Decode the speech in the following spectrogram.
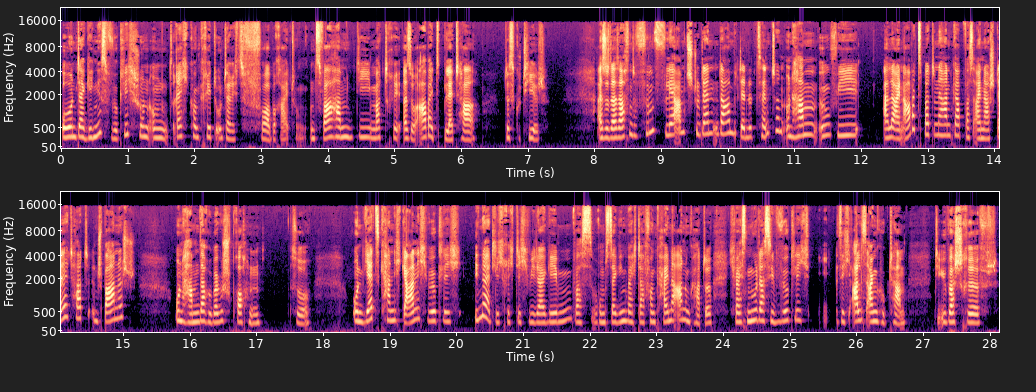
Und da ging es wirklich schon um recht konkrete Unterrichtsvorbereitung. Und zwar haben die Materi also Arbeitsblätter diskutiert. Also da saßen so fünf Lehramtsstudenten da mit der Dozentin und haben irgendwie alle ein Arbeitsblatt in der Hand gehabt, was einer erstellt hat in Spanisch und haben darüber gesprochen. So. Und jetzt kann ich gar nicht wirklich inhaltlich richtig wiedergeben, worum es da ging, weil ich davon keine Ahnung hatte. Ich weiß nur, dass sie wirklich sich alles angeguckt haben. Die Überschrift,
